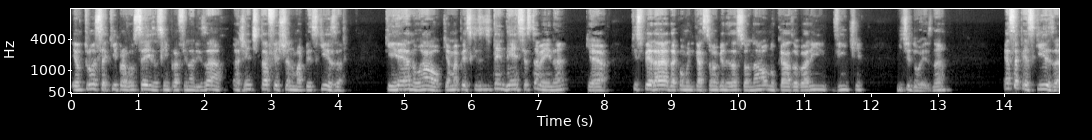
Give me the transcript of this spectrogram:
eu trouxe aqui para vocês, assim, para finalizar, a gente está fechando uma pesquisa que é anual, que é uma pesquisa de tendências também, né, que é que esperar da comunicação organizacional, no caso agora em 2022, né? Essa pesquisa,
